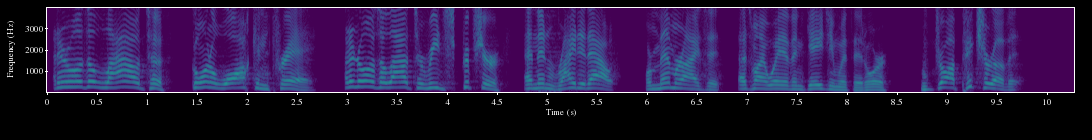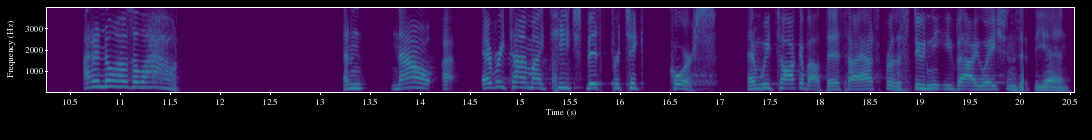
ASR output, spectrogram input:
I didn't know I was allowed to go on a walk and pray. I didn't know I was allowed to read Scripture and then write it out or memorize it as my way of engaging with it or draw a picture of it. I didn't know I was allowed. And now, every time I teach this particular course and we talk about this, I ask for the student evaluations at the end.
